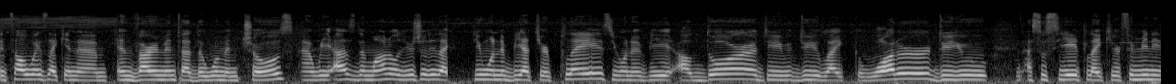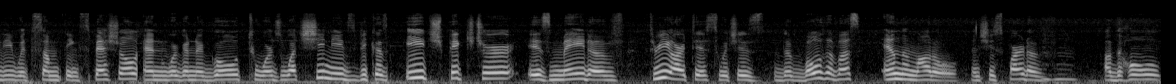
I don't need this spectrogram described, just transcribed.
It's always like in an environment that the woman chose. And we ask the model usually like, do you want to be at your place? Do you want to be outdoor? Do you, do you like water? Do you associate like your femininity with something special? And we're going to go towards what she needs because each picture is made of three artists, which is the both of us and the model. And she's part of, mm-hmm. of the whole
